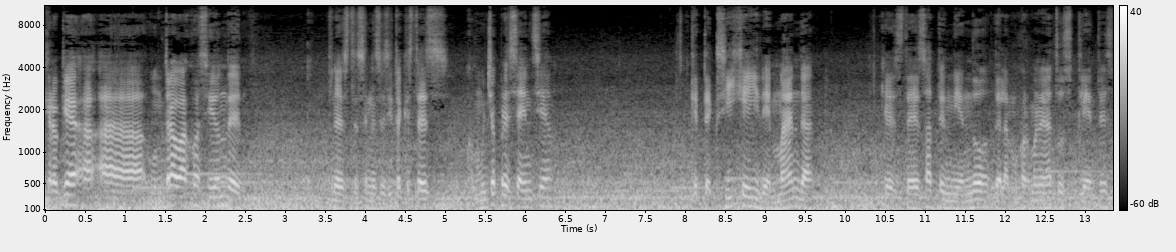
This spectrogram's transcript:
creo que a, un trabajo así donde este, se necesita que estés con mucha presencia, que te exige y demanda que estés atendiendo de la mejor manera a tus clientes,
